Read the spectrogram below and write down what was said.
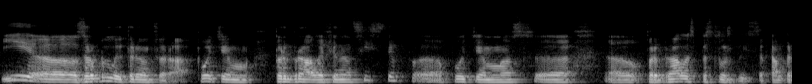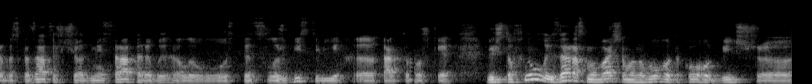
і е, зробили тріумфірат. Потім прибрали фінансистів, е, потім е, е, прибрали спецслужбистів. Там треба сказати, що адміністратори виграли у спецслужбістів, їх е, так трошки відштовхнули. І зараз ми бачимо нового такого більш е,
